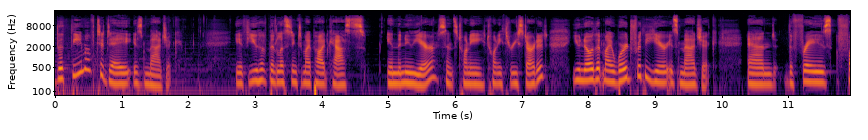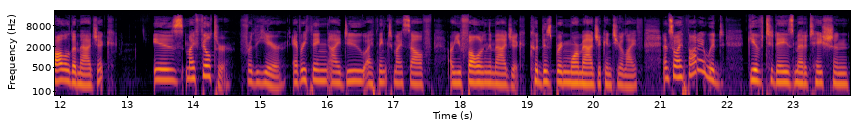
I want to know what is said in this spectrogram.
the theme of today is magic. If you have been listening to my podcasts in the new year, since 2023 started, you know that my word for the year is magic. And the phrase follow the magic is my filter for the year. Everything I do, I think to myself, are you following the magic? Could this bring more magic into your life? And so I thought I would give today's meditation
